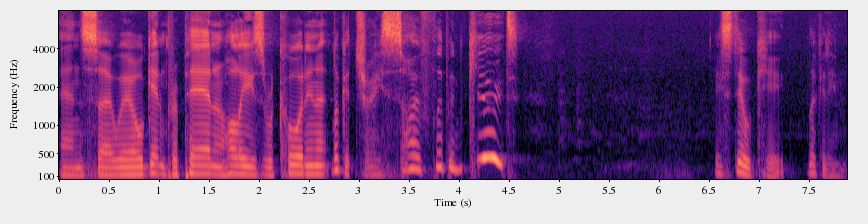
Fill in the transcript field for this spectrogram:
And so we're all getting prepared, and Holly's recording it. Look at Drew, he's so flippin' cute. He's still cute. Look at him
